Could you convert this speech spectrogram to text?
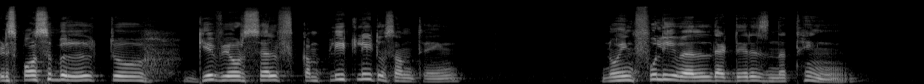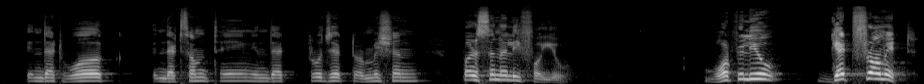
It is possible to give yourself completely to something, knowing fully well that there is nothing in that work, in that something, in that project or mission personally for you. What will you get from it?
